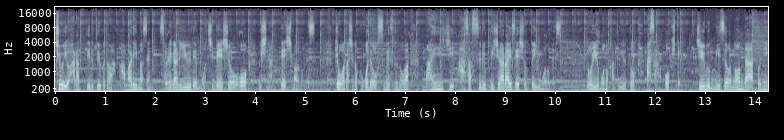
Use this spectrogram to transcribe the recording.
注意を払っているという方はあまりいません。それが理由でモチベーションを失ってしまうのです。今日私がここでお勧めするのは毎日朝するビジュアライゼーションというものです。どういうものかというと朝起きて十分水を飲んだ後に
